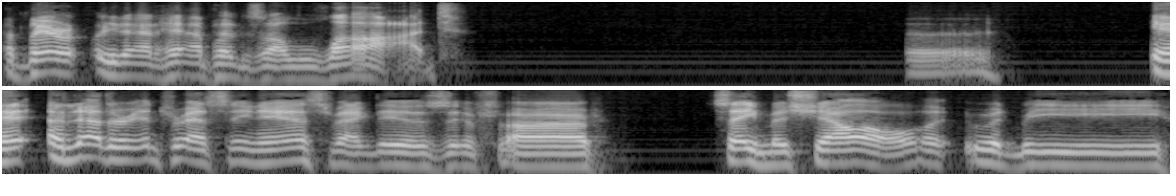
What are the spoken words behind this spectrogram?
Apparently, that happens a lot. Uh, another interesting aspect is if, uh, say, Michelle would be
